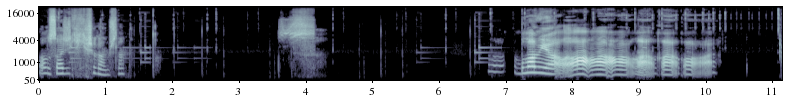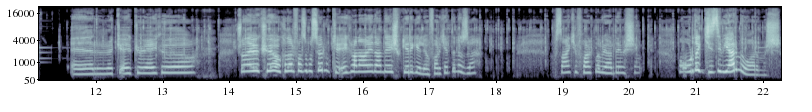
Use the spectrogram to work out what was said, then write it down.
Oğlum sadece iki kişi kalmış lan. Bulamıyor. Erkek ekü. Şu an eküye o kadar fazla basıyorum ki ekran aniden değişip geri geliyor. Fark ettiniz mi? Sanki farklı bir yerdeymişim. Orada gizli bir yer mi varmış?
